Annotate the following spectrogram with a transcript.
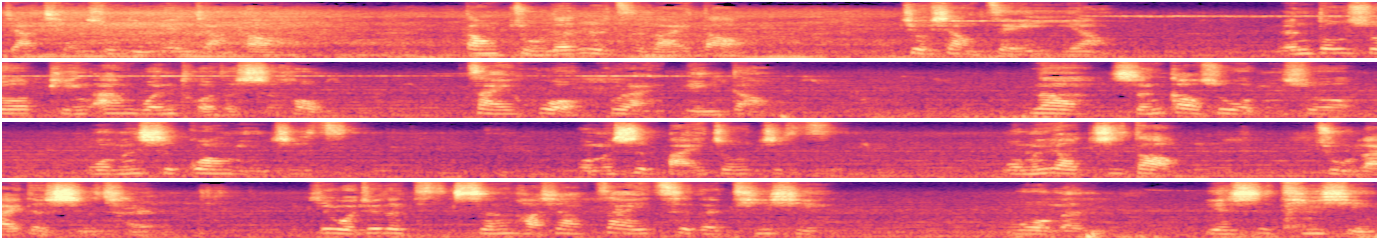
迦前书》里面讲到，当主的日子来到，就像贼一样。人都说平安稳妥的时候，灾祸忽然临到。那神告诉我们说，我们是光明之子，我们是白昼之子，我们要知道主来的时辰。所以我觉得神好像再一次的提醒我们，也是提醒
